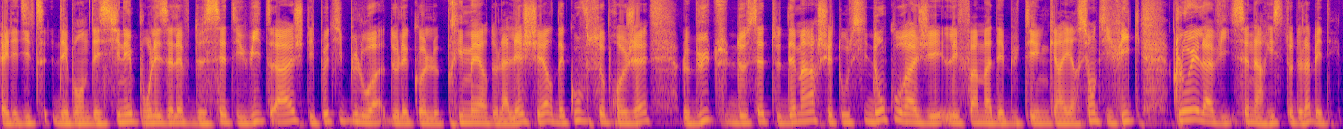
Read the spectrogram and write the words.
Elle édite des bandes dessinées pour les élèves de 7 et 8 âges. Des petits bulois de l'école primaire de la Léchère découvrent ce projet. Le but de cette démarche est aussi d'encourager les femmes à débuter une carrière scientifique. Chloé Lavie, scénariste de la BD.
